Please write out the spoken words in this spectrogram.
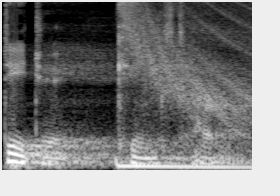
DJ King's When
